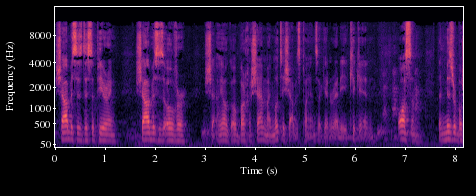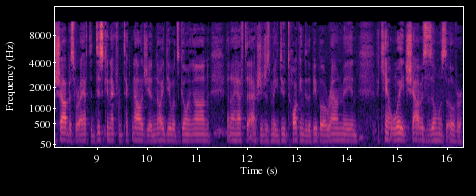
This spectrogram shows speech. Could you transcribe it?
Shabbos is disappearing. Shabbos is over. You know, oh, Baruch Hashem, my Motzei Shabbos plans are getting ready to kick in. Awesome. That miserable Shabbos where I have to disconnect from technology, I have no idea what's going on, and I have to actually just make do talking to the people around me, and I can't wait. Shabbos is almost over.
